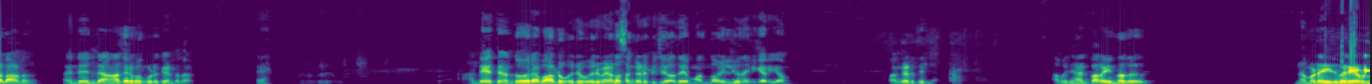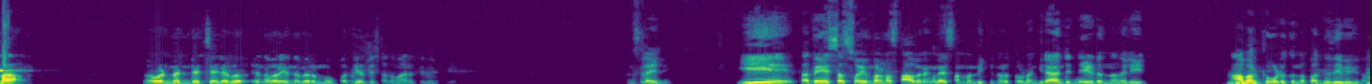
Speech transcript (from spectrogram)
ആളാണ്. അതിന്റെ എല്ലാ ആദരവും കൊടുക്കേണ്ടതാണ്. അദ്ദേഹത്തിന് എന്തോ ഒരു അവാർഡ് ഒരു ഒരു മേള സംഘടിപ്പിച്ചു. അദ്ദേഹം വന്നോ ഇല്ലയോ എന്ന് എനിക്കറിയാം പങ്കെടുത്തില്ല. അപ്പൊ ഞാൻ പറയുന്നത് നമ്മുടെ ഇതുവരെയുള്ള ഗവൺമെന്റിന്റെ ചെലവ് എന്ന് പറയുന്ന വെറും മുപ്പത്തിയെട്ട് ശതമാനത്തിൽ മനസ്സിലായില്ലേ? ഈ തദ്ദേശ സ്വയംഭരണ സ്ഥാപനങ്ങളെ സംബന്ധിക്കുന്നിടത്തോളം ഗ്രാന്റ് നേടുന്ന നിലയിൽ അവർക്ക് കൊടുക്കുന്ന പദ്ധതി വിഹിതം.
